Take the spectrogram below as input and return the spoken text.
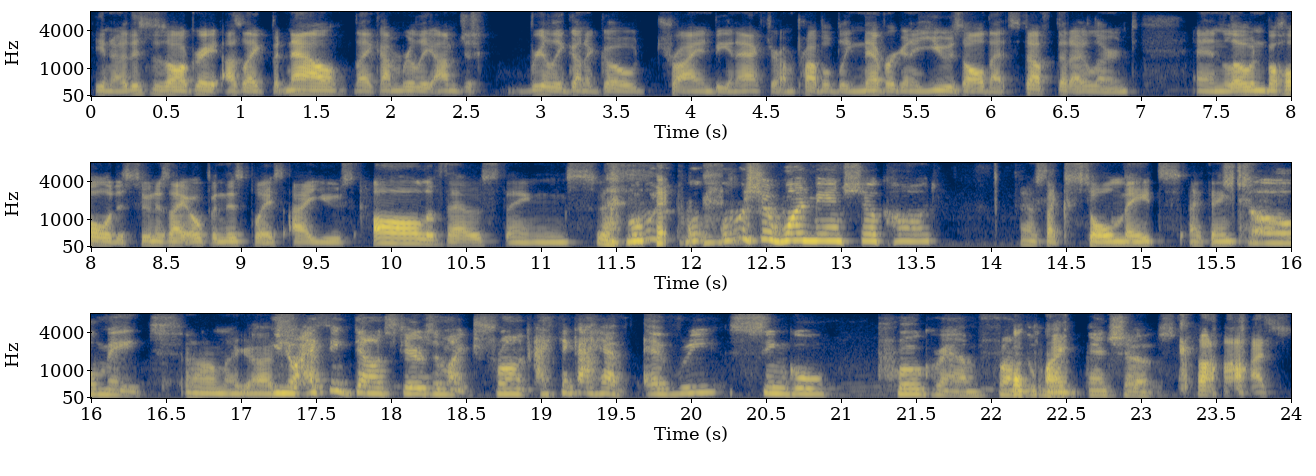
you know this is all great. I was like but now like i'm really i'm just really going to go try and be an actor. I'm probably never going to use all that stuff that i learned. And lo and behold as soon as i open this place i use all of those things. What, was, what was your one-man show called it was like soulmates, I think. Soulmates. Oh my gosh. You know, I think downstairs in my trunk, I think I have every single program from oh the White Man shows. Gosh.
